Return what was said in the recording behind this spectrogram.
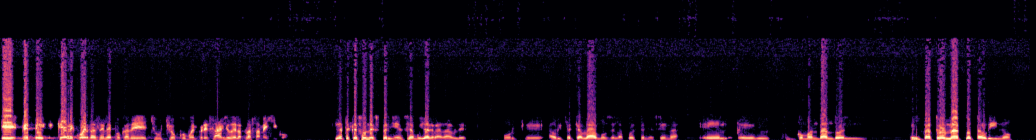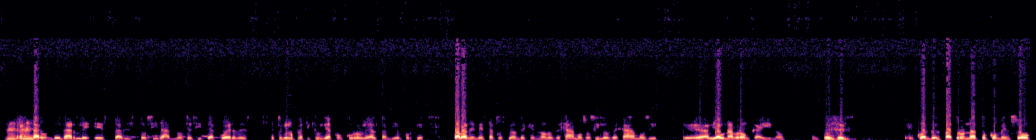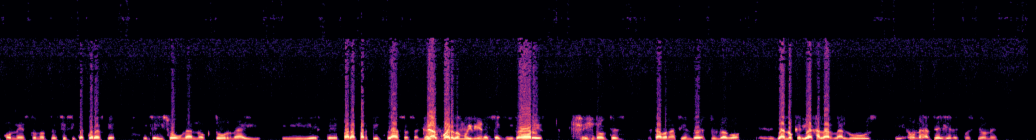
Eh, Pepe, ¿qué recuerdas de la época de Chucho como empresario de la Plaza México? Fíjate que fue una experiencia muy agradable, porque ahorita que hablábamos de la puesta en escena, él, el, comandando el, el patronato taurino, trataron de darle esta vistosidad, no sé si te acuerdes, esto yo lo platiqué un día con Curro Leal también, porque estaban en esta cuestión de que no los dejamos o sí los dejamos y eh, había una bronca ahí, ¿no? Entonces, eh, cuando el patronato comenzó con esto, no sé si te acuerdas que, se hizo una nocturna y, y este para partir plazas acá. Me acuerdo muy bien. seguidores. Entonces, estaban haciendo esto y luego eh, ya no quería jalar la luz y una serie de cuestiones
